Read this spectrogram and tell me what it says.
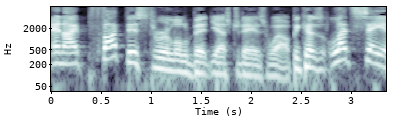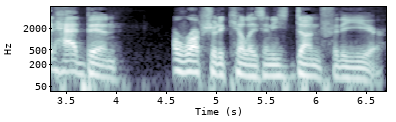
and I thought this through a little bit yesterday as well because let's say it had been a ruptured Achilles and he's done for the year.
